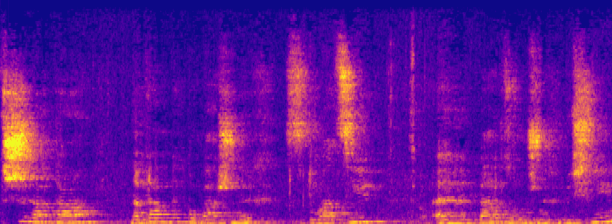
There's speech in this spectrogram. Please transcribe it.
trzy lata naprawdę poważnych sytuacji, e, bardzo różnych myśli.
